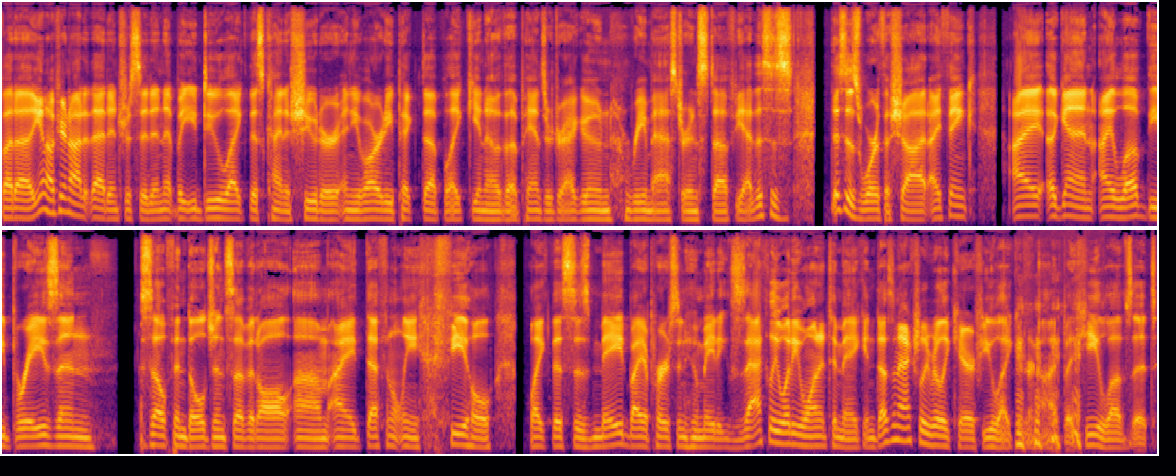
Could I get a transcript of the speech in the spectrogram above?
But uh, you know, if you're not that interested in it, but you do like this kind of shooter, and you've already picked up like you know the Panzer Dragoon remaster and stuff, yeah, this is this is worth a shot. I think I again I love the brazen self-indulgence of it all. Um, I definitely feel like this is made by a person who made exactly what he wanted to make and doesn't actually really care if you like it or not, but he loves it.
